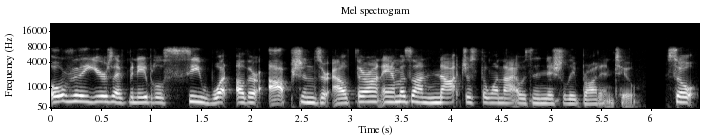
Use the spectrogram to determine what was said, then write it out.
over the years, I've been able to see what other options are out there on Amazon, not just the one that I was initially brought into. So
